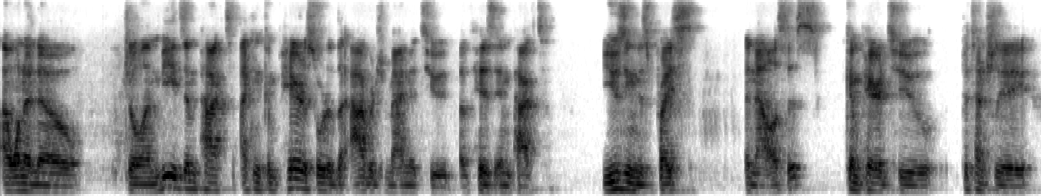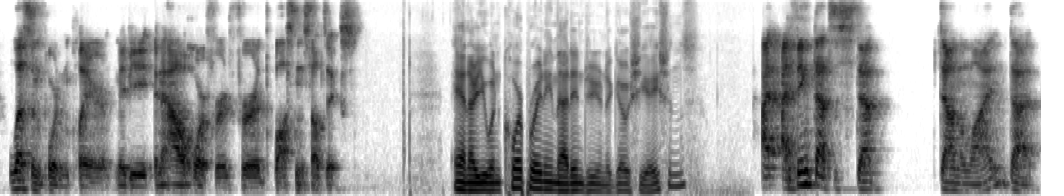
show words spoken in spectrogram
I want to know Joel Embiid's impact. I can compare sort of the average magnitude of his impact using this price analysis compared to potentially a less important player, maybe an Al Horford for the Boston Celtics. And are you incorporating that into your negotiations? I, I think that's a step down the line that,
